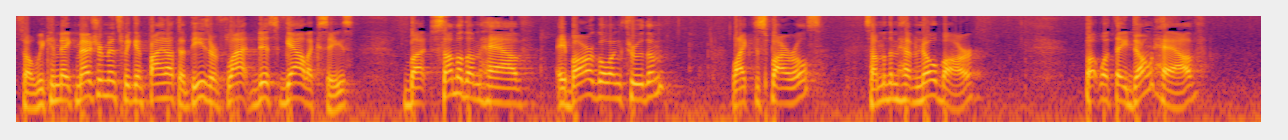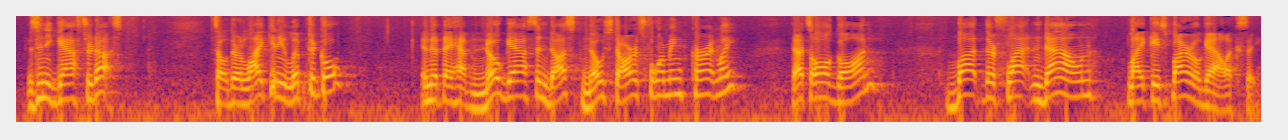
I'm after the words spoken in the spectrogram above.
So we can make measurements, we can find out that these are flat disk galaxies, but some of them have a bar going through them, like the spirals. Some of them have no bar. But what they don't have is any gas or dust. So they're like an elliptical in that they have no gas and dust, no stars forming currently. That's all gone but they're flattened down like a spiral galaxy.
